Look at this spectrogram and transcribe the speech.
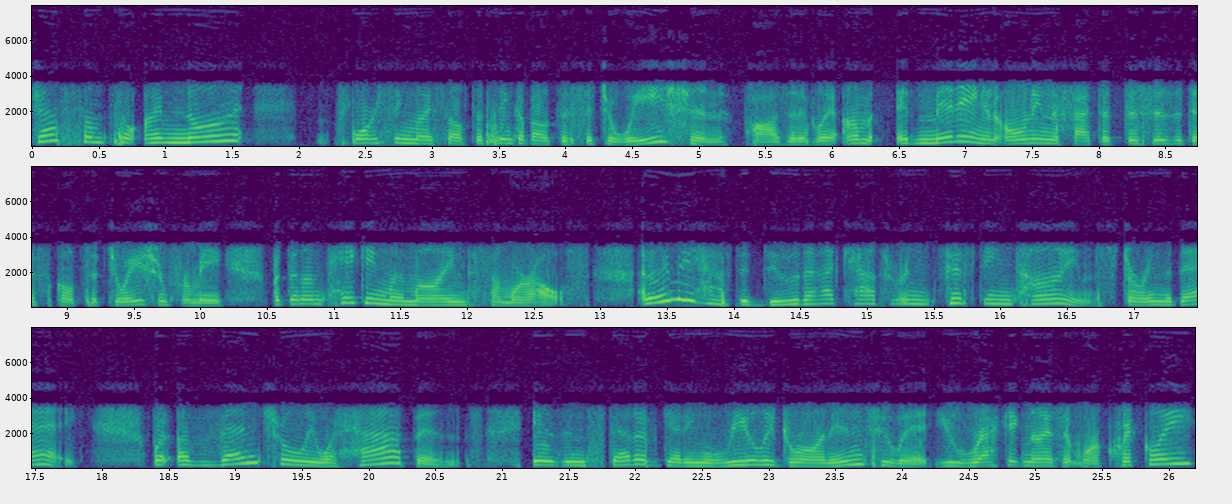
just some, so I'm not forcing myself to think about the situation positively. I'm admitting and owning the fact that this is a difficult situation for me, but then I'm taking my mind somewhere else. And I may have to do that, Kathryn, 15 times during the day. But eventually what happens is instead of getting really drawn into it, you recognize it more quickly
